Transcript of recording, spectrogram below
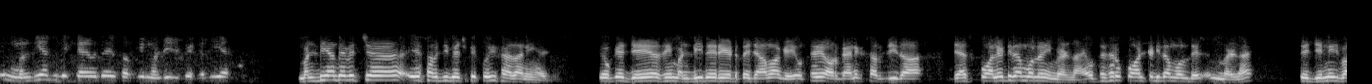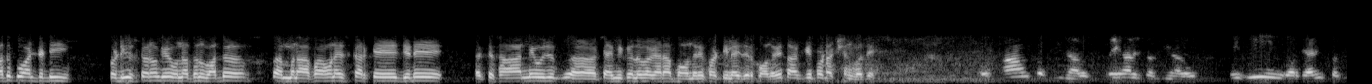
ਤੇ ਮੰਡੀਆਂ 'ਚ ਦੇਖਿਆ ਇਹ ਸਬਜ਼ੀ ਮੰਡੀ 'ਚ ਵਿਕਦੀ ਆ ਮੰਡੀਆਂ ਦੇ ਵਿੱਚ ਇਹ ਸਬਜ਼ੀ ਵੇਚ ਕੇ ਕੋਈ ਫਾਇਦਾ ਨਹੀਂ ਹੈ ਜੀ ਕਿਉਂਕਿ ਜੇ ਅਸੀਂ ਮੰਡੀ ਦੇ ਰੇਟ ਤੇ ਜਾਵਾਂਗੇ ਉੱਥੇ ਆਰਗੈਨਿਕ ਸਬਜ਼ੀ ਦਾ ਜੈਸ ਕੁਆਲਿਟੀ ਦਾ ਮੁੱਲ ਨਹੀਂ ਮਿਲਣਾ ਹੈ ਉੱਥੇ ਸਿਰਫ ਕੁਆਂਟੀਟੀ ਦਾ ਮੁੱਲ ਮਿਲਣਾ ਹੈ। ਤੇ ਜਿੰਨੀ ਵੱਧ ਕੁਆਂਟੀਟੀ ਪ੍ਰੋਡਿਊਸ ਕਰੋਗੇ ਉਹਨਾਂ ਤੁਹਾਨੂੰ ਵੱਧ ਮੁਨਾਫਾ ਹੋਣਾ ਇਸ ਕਰਕੇ ਜਿਹੜੇ ਕਿਸਾਨ ਨੇ ਉਹ ਕੈਮੀਕਲ ਵਗੈਰਾ ਪਾਉਂਦੇ ਨੇ ਫਰਟੀਲਾਈਜ਼ਰ ਪਾਉਂਦੇ ਨੇ ਤਾਂ ਕਿ ਪ੍ਰੋਡਕਸ਼ਨ ਵਧੇ। ਆਮ ਸਬਜ਼ੀ ਨਾਲੋਂ ਸਪਰੇਅ ਵਾਲੀ ਸਬਜ਼ੀ ਨਾਲੋਂ ਇਹ ਇਹ ਆਰਗੈਨਿਕ ਸਬਜ਼ੀ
